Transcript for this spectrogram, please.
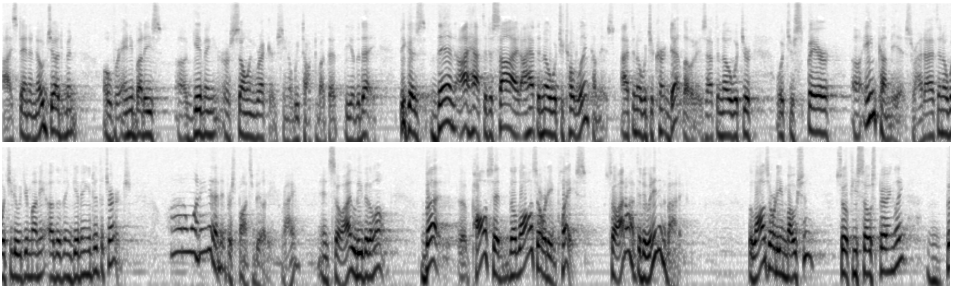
I stand in no judgment over anybody's uh, giving or sowing records. You know, we talked about that the other day because then I have to decide, I have to know what your total income is. I have to know what your current debt load is. I have to know what your, what your spare uh, income is, right? I have to know what you do with your money other than giving it to the church. Well, I don't want any of that responsibility, right? And so I leave it alone. But uh, Paul said the law is already in place, so I don't have to do anything about it. The law is already in motion, so if you sow sparingly, b-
